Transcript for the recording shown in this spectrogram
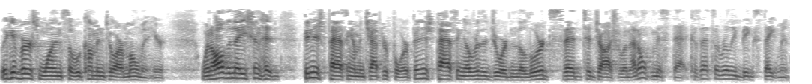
Look at verse 1, so we'll come into our moment here. When all the nation had finished passing, I'm in chapter 4, finished passing over the Jordan, the Lord said to Joshua, and I don't miss that because that's a really big statement.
